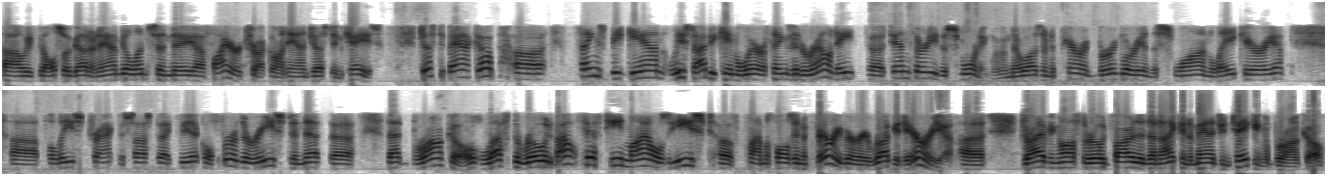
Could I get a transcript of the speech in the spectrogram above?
Uh, we've also got an ambulance and a uh, fire truck on hand just in case. Just to back up, uh, things began, at least I became aware of things at around 8, uh, 10.30 this morning when there was an apparent burglary in the Swan Lake area. Uh, police tracked a suspect vehicle further east and that, uh, that Bronco left the road about 15 miles east of Klamath Falls in a very, very rugged area, uh, driving off the road farther than I can imagine taking a Bronco.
